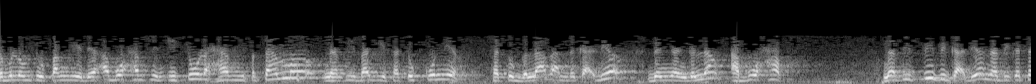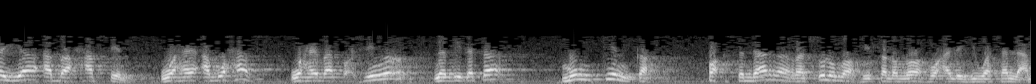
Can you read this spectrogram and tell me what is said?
sebelum tu panggil dia Abu Hafsin. Itulah hari pertama Nabi bagi satu kunyah, satu gelaran dekat dia dengan gelar Abu Hafs. Nabi pergi dekat dia, Nabi kata, Ya Abu Hafsin, wahai Abu Hafs, wahai bapa singa. Nabi kata, mungkinkah pak sedara Rasulullah SAW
